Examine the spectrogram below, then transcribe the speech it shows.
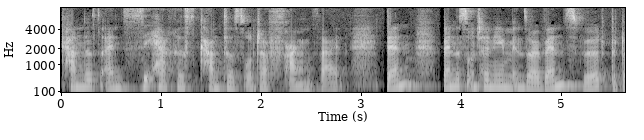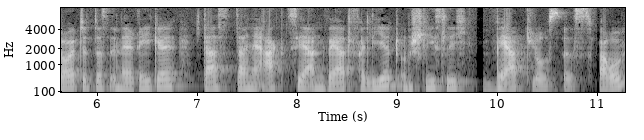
kann das ein sehr riskantes Unterfangen sein. Denn wenn das Unternehmen insolvenz wird, bedeutet das in der Regel, dass deine Aktie an Wert verliert und schließlich wertlos ist. Warum?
